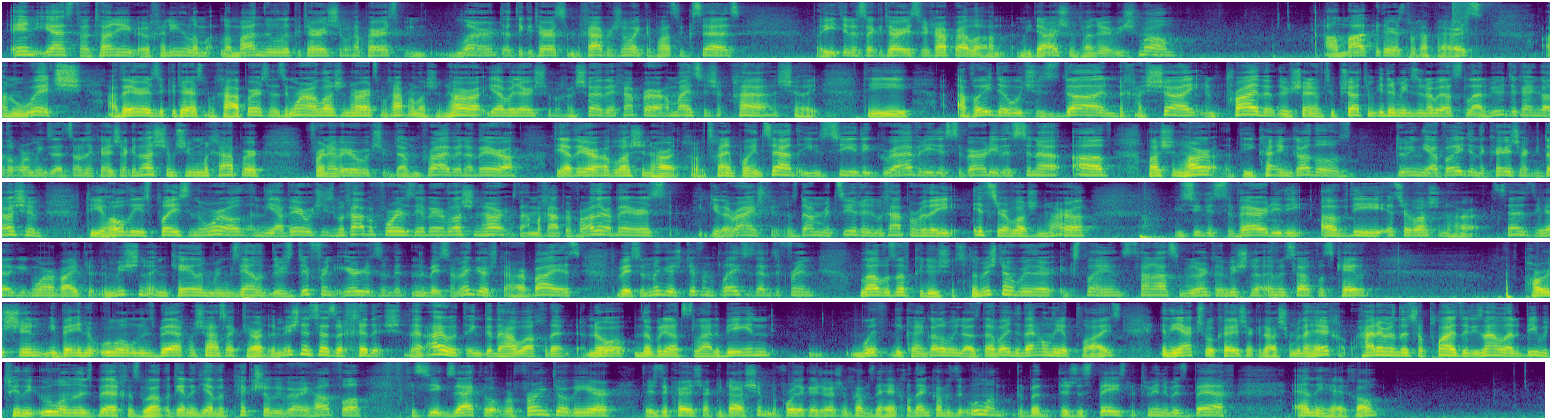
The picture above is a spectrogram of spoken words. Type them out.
And yes, Tatani Lamanu Keteris Mechaperes. We learned that the keteris is mechaper, like the pasuk says. Vayitin a secretaries v'chaper alam. Midarshim Tanu Rabbi Shmuel. Alma keteris mechaperes on which Aver is a Keteris Mechaper, says Gemara Lashon Hara, it's Mechaper Lashon Hara, Yavader Shebechashay, Vechaper Amais Chashay. The Avodah which is done Bechashay in private, the Rishon of Tipshatim either means that nobody else is allowed to view the Kain Gadol, or means that something like Kadashim Shem Mechaper for an Avera which should be done in private, Avera, the Avera of Lashon Hara. Chofetz Chaim points out that you see the gravity, the severity of the sinna of Lashon Hara, the Kain Gadol doing the avodah in the Kodesh Hakadoshim, the holiest place in the world, and the aver which he's mechaper for is the aver of lashon hara. It's not mechaper for other. Gilaraish, Chizdam mechaper for the itzer of lashon hara. You see the severity of the Itzer of Lashon Hara. It says the Helgig Baita, the Mishnah in Kalim brings down that there's different areas in the base of Midrash, the Harbayas, the base of Midrash, different places have different levels of Kedusha. So the Mishnah over there explains, Tanas, we learned the Mishnah in Selfless Kalim. Parshin ulam tar. The Mishnah says a chiddush that I would think that the halacha that no nobody else is allowed to be in with the kain gadol when he does that that only applies in the actual kodesh hakadoshim where the hechel. How do we know this applies that he's not allowed to be between the ulam and mizbeach as well? Again, if you have a picture, it'll be very helpful to see exactly what we're referring to over here. There's the kodesh hakadoshim. Before the kodesh comes the hechel, then comes the ulam, but there's a space between the mizbeach and the hechel.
